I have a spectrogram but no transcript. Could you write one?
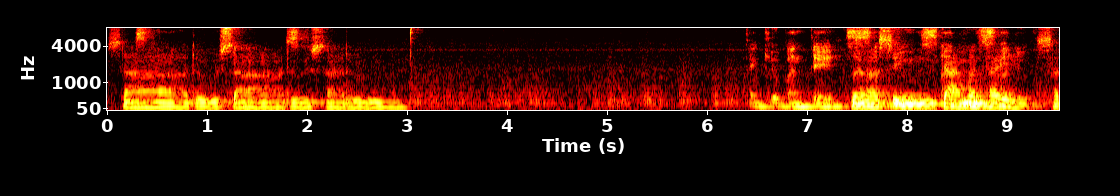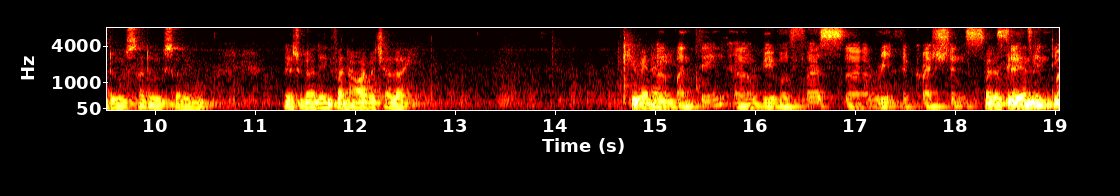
Sadhu sadhu sadhu Thank you, Bante. Và xin cảm ơn thầy. sadhu sadhu sadhu để chúng ta đến phần hỏi và trả lời Q&A. Uh, Bante, uh, we will first uh, read the questions Và đầu tiên thì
